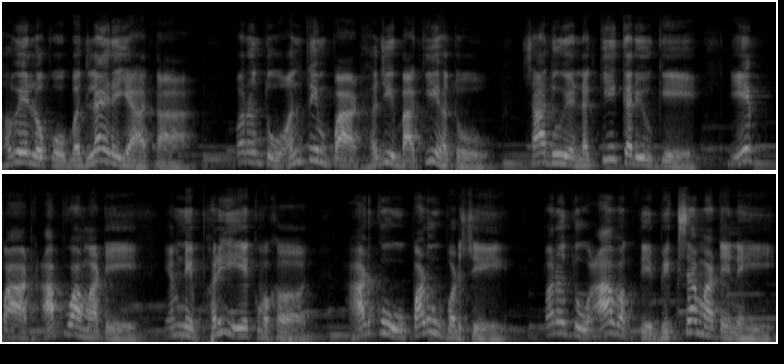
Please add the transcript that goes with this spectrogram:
હવે લોકો બદલાઈ રહ્યા હતા, પરંતુ અંતિમ પાઠ હજી બાકી હતો. સાધુએ નક્કી કર્યું કે એ પાઠ આપવા માટે એમને ફરી એક વખત હાડકું ઉપાડવું પડશે. પરંતુ આ વખતે ભિક્ષા માટે નહીં,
